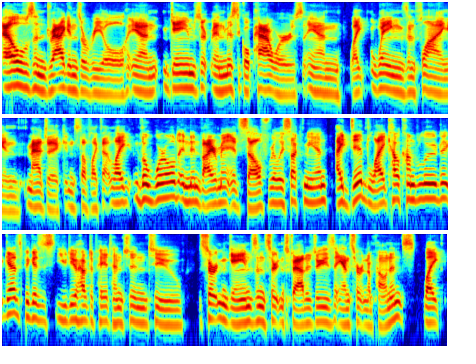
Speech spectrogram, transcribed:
elves and dragons are real and games and mystical powers and like wings and flying and magic and stuff like that. Like the world and environment itself really sucked me in. I did like how convoluted it gets because you do have to pay attention to certain games and certain strategies and certain opponents. Like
